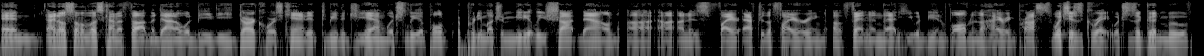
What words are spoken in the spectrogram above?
And I know some of us kind of thought Modano would be the dark horse candidate to be the GM, which Leopold pretty much immediately shot down uh, on his fire after the firing of Fenton, that he would be involved in the hiring process, which is great, which is a good move.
